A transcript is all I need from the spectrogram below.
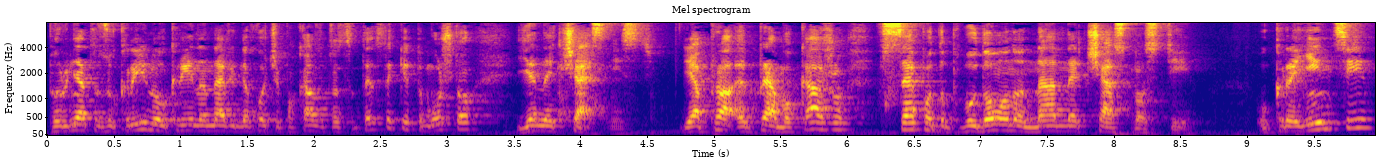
Порівняти з Україною, Україна навіть не хоче показувати статистики, тому що є нечесність. Я прямо кажу, все побудовано на нечесності. Українці,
